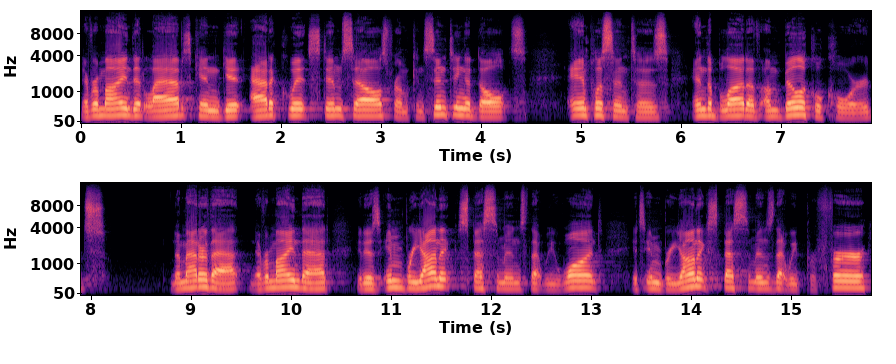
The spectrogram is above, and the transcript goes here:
Never mind that labs can get adequate stem cells from consenting adults and placentas and the blood of umbilical cords. No matter that, never mind that. It is embryonic specimens that we want, it's embryonic specimens that we prefer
